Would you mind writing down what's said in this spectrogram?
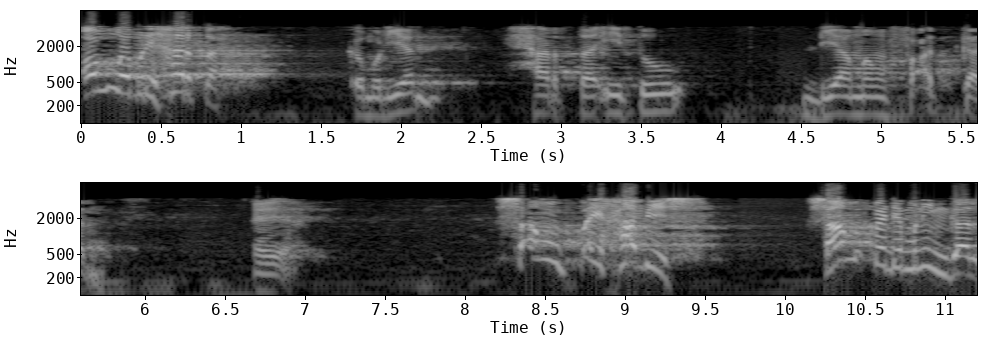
Allah beri harta. Kemudian harta itu dia manfaatkan. Eh, sampai habis. Sampai dia meninggal.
